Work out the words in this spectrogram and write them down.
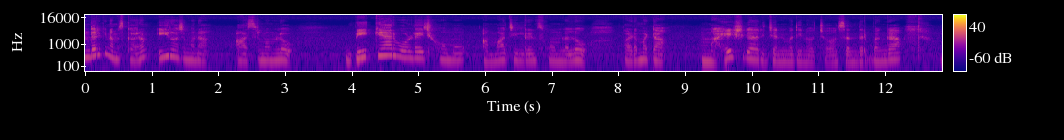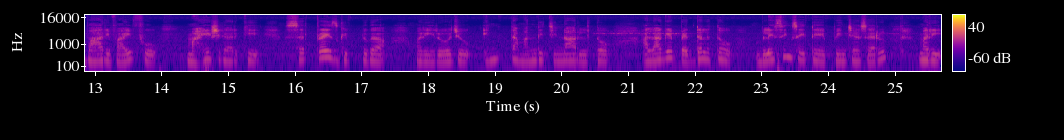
అందరికీ నమస్కారం. ఈరోజు మన ఆశ్రమంలో బీకేఆర్ ఓల్డేజ్ హోము అమ్మా చిల్డ్రన్స్ హోమ్లలో పడమట మహేష్ గారి జన్మదినోత్సవం సందర్భంగా వారి వైఫ్ మహేష్ గారికి సర్ప్రైజ్ గిఫ్ట్గా మరి ఈరోజు ఇంతమంది చిన్నారులతో అలాగే పెద్దలతో బ్లెస్సింగ్స్ అయితే ఇప్పించేశారు. మరి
